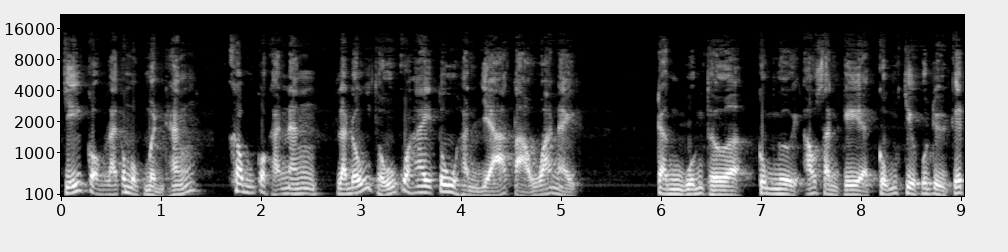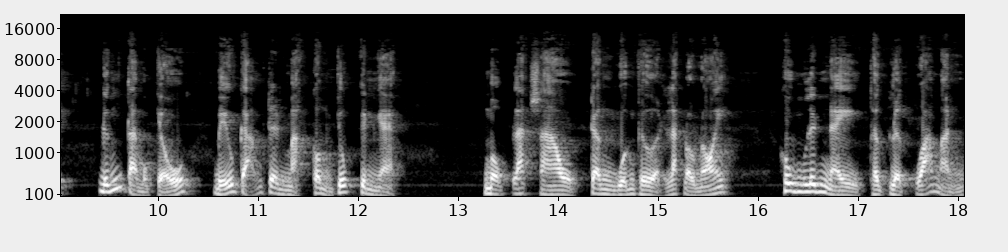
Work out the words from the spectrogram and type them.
chỉ còn lại có một mình hắn, không có khả năng là đối thủ của hai tu hành giả tạo hóa này. Trần Quận Thừa cùng người áo xanh kia cũng chưa có truy kích, đứng tại một chỗ, biểu cảm trên mặt có một chút kinh ngạc. Một lát sau, Trần Quận Thừa lắc đầu nói, hung linh này thực lực quá mạnh,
